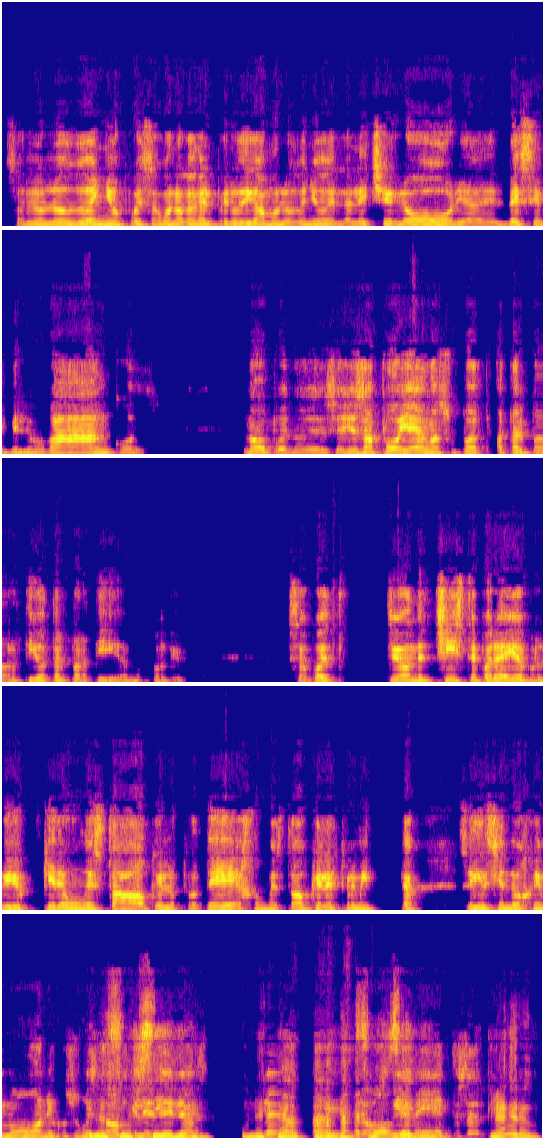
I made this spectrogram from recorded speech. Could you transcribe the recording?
sea, los, los, dueños, pues, bueno, acá en el Perú, digamos, los dueños de la leche Gloria, del BCP, los bancos. No, pues no, ellos apoyan a, su, a tal partido, a tal partido, ¿no? Porque esa cuestión de chiste para ellos, porque ellos quieren un Estado que los proteja, un Estado que les permita seguir siendo hegemónicos, un Estado que les dé las... Un Estado que obviamente. O sea, claro.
